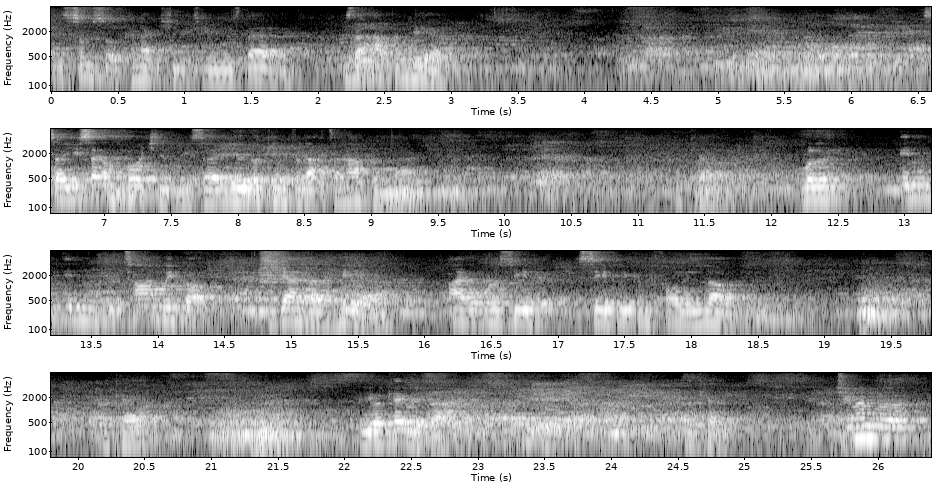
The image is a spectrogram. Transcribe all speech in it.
there's some sort of connection between us there. Has that happened here? So you say unfortunately, so you're looking for that to happen, right? Well, in, in the time we've got together here, I want to see, see if we can fall in love. Okay? Are you okay with that? Okay. Do you remember,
